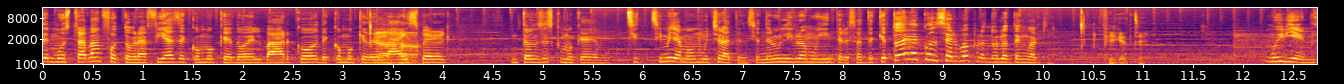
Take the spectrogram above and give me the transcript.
te mostraban fotografías de cómo quedó el barco, de cómo quedó Ajá. el iceberg. Entonces, como que sí, sí me llamó mucho la atención. Era un libro muy interesante que todavía conservo, pero no lo tengo aquí. Fíjate. Muy bien.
